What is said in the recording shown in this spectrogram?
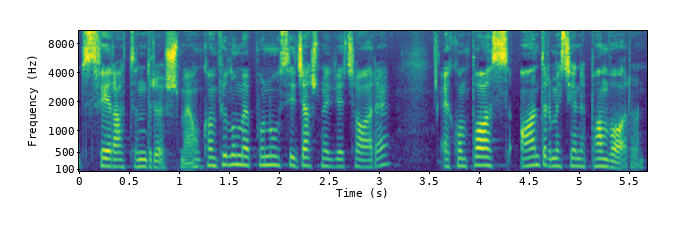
në sfera të ndryshme. Unë kom fillu me punu si 16 vjeçare, e kom pas andër me qenë e pavarun.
